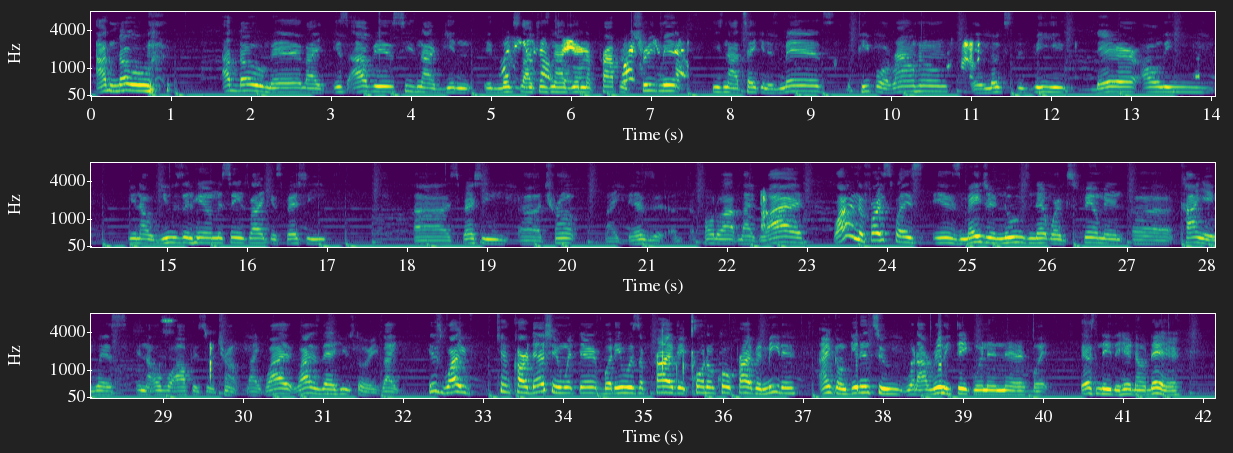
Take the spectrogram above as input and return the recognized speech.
I know. I know, man. Like it's obvious he's not getting. It looks like he's not getting the proper What do you treatment. know? He's not taking his meds. The people around him, it looks to be they're only, you know, using him. It seems like, especially, uh, especially uh, Trump. Like, there's a, a photo op. Like, why? Why in the first place is major news networks filming uh, Kanye West in the Oval Office with Trump? Like, why? Why is that a huge story? Like, his wife Kim Kardashian went there, but it was a private, quote unquote, private meeting. I ain't gonna get into what I really think went in there, but that's neither here nor there.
